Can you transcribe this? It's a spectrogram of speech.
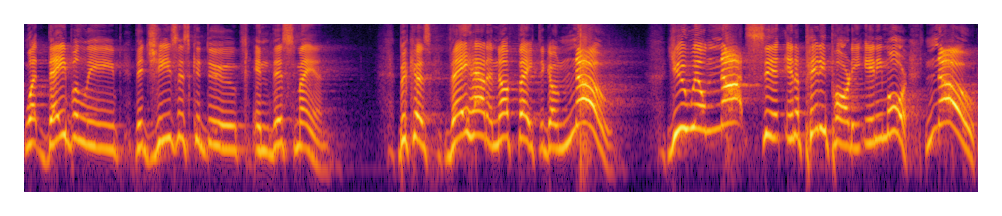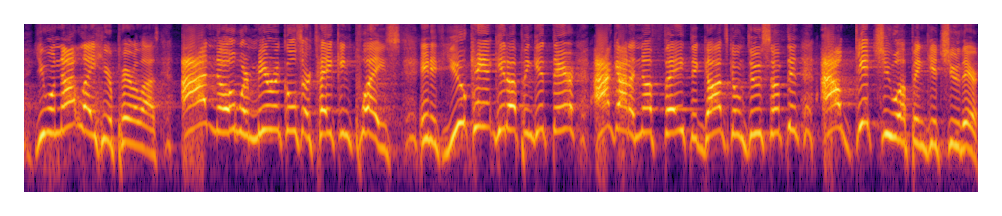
what they believed that Jesus could do in this man. Because they had enough faith to go, no, you will not sit in a pity party anymore. No, you will not lay here paralyzed. I know where miracles are taking place. And if you can't get up and get there, I got enough faith that God's going to do something. I'll get you up and get you there.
